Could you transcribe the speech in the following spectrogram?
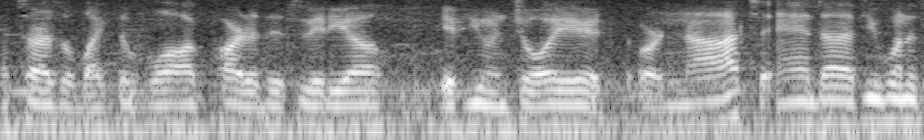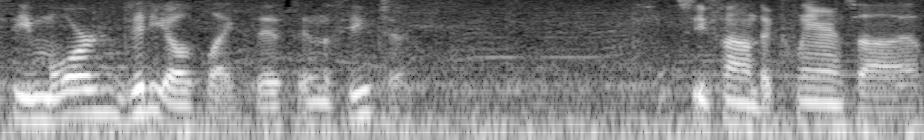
in terms of like the vlog part of this video, if you enjoy it or not, and uh, if you want to see more videos like this in the future. She found a clearance aisle.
